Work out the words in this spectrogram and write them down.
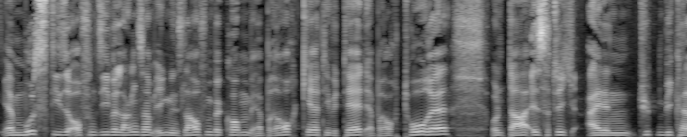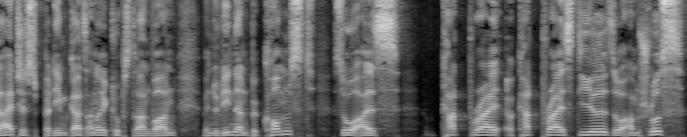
Er muss diese Offensive langsam irgendwie ins Laufen bekommen. Er braucht Kreativität, er braucht Tore. Und da ist natürlich einen Typen wie Kalajdzic, bei dem ganz andere Clubs dran waren, wenn du den dann bekommst, so als Cut-Price- äh, Cut-Price-Deal, so am Schluss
